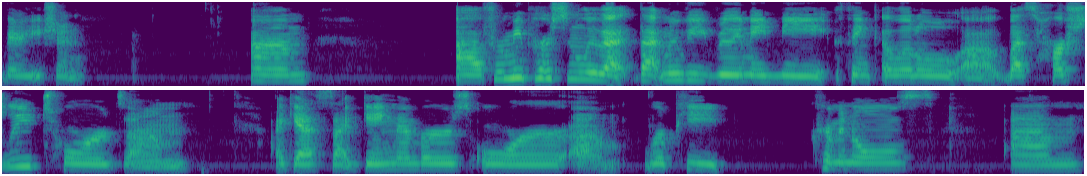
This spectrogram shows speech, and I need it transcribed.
variation. Um, uh, for me personally, that that movie really made me think a little uh, less harshly towards, um, I guess, uh, gang members or um, repeat criminals, um,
